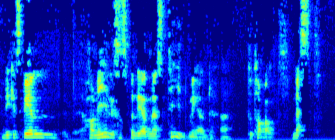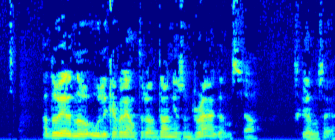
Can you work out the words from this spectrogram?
Vilket spel har ni liksom spenderat mest tid med eh, totalt? Mest? Ja, då är det nog olika varianter av Dungeons and Dragons. Ja. Skulle jag nog säga.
